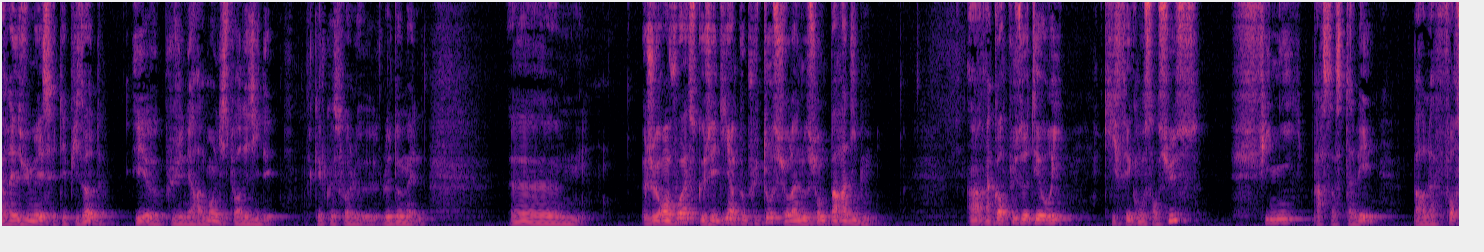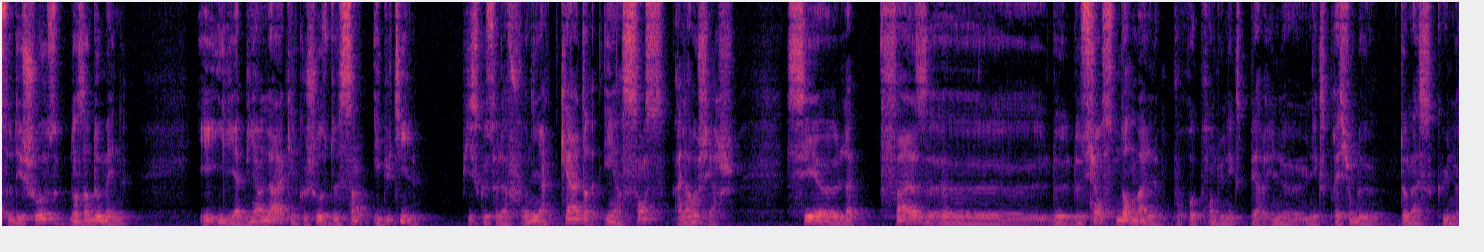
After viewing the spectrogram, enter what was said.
as résumé cet épisode et plus généralement l'histoire des idées, quel que soit le, domaine. je renvoie à ce que j'ai dit un peu plus tôt sur la notion de paradigme. un corpus de théorie qui fait consensus finit par s'installer par la force des choses dans un domaine. Et il y a bien là quelque chose de sain et d'utile, puisque cela fournit un cadre et un sens à la recherche. C'est euh, la phase euh, de, science normale, pour reprendre une, une, expression de Thomas Kuhn.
